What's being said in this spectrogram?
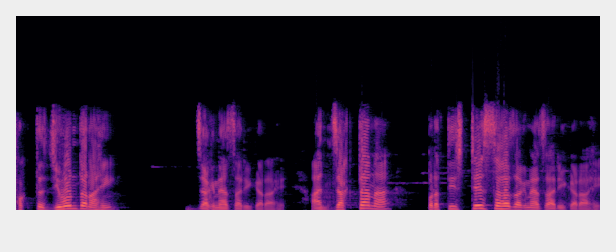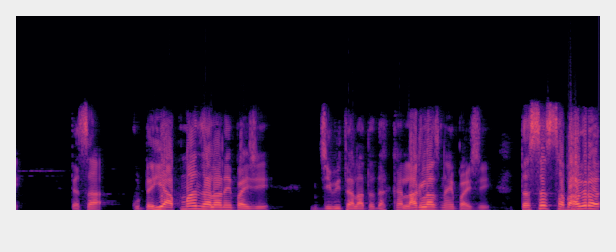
फक्त जिवंत नाही जगण्याचा अधिकार आहे. आणि जगताना प्रतिष्ठेसह जगण्याचा अधिकार आहे. त्याचा कुठेही अपमान झाला नाही पाहिजे. जीविताला तर धक्का लागलाच नाही पाहिजे. तसंच सभागृह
